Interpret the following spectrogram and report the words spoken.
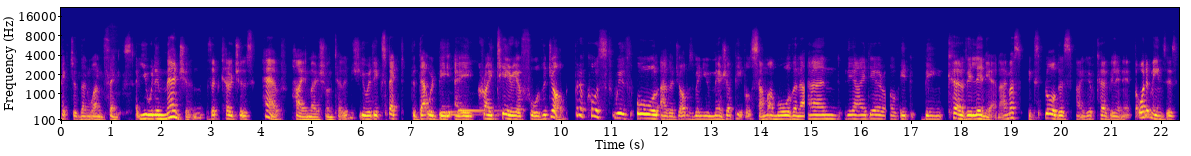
picture than one thinks. You would imagine that coaches have high emotional intelligence, you would expect that that would be a criteria for the job. But of course, with all other jobs, when you measure people, some are more than others. And the idea of it being curvilinear, and I must explore this idea of curvilinear. But what it means is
